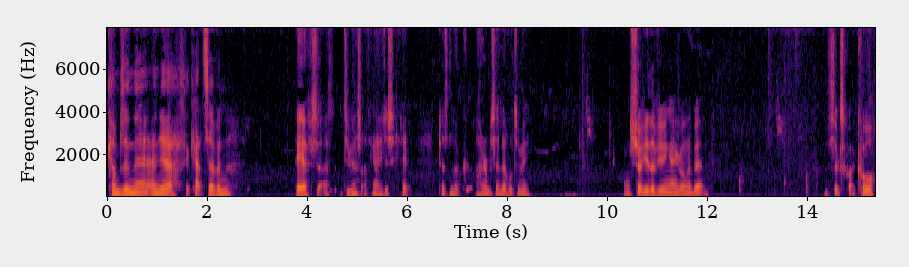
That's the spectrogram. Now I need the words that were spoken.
Comes in there and yeah, the Cat 7 AF, uh, to be honest, I think I just hit it. Doesn't look 100% level to me. I'll show you the viewing angle in a bit. This looks quite cool.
